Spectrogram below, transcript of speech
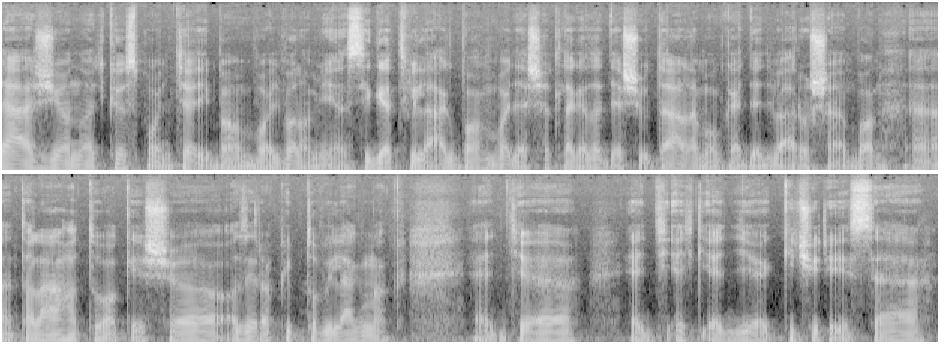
Ázsia nagy központjaiban, vagy valamilyen szigetvilágban, vagy esetleg az Egyesült Államok egy-egy városában e, találhatóak, és e, azért a kriptovilágnak egy, e, egy, egy, egy kicsi része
